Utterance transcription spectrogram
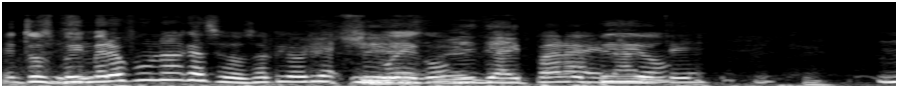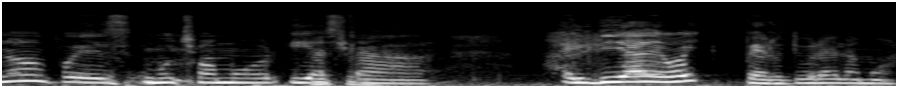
Entonces primero fue una gaseosa, Gloria, y luego... Y de ahí para ¿qué pidió? adelante. No, pues mucho amor y hasta el día de hoy perdura el amor.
